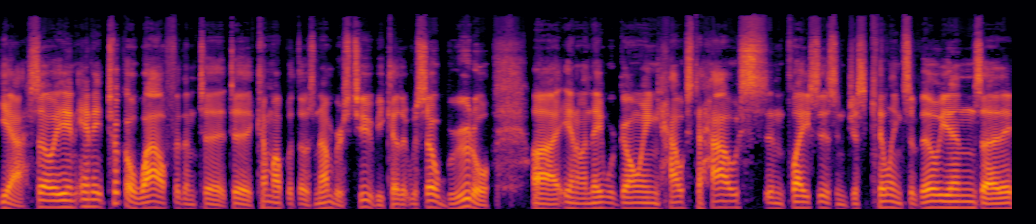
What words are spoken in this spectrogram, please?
yeah. So and, and it took a while for them to to come up with those numbers too because it was so brutal, uh, you know. And they were going house to house in places and just killing civilians. Uh, they,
